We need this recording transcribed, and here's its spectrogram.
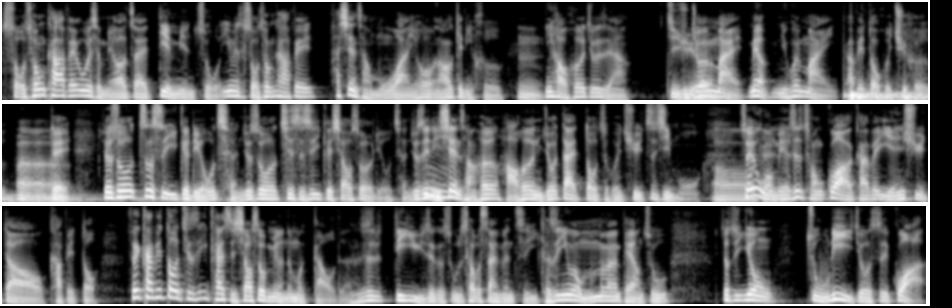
手冲咖啡为什么要在店面做？因为手冲咖啡它现场磨完以后，然后给你喝，嗯，你好喝就是怎样？继续你就会买没有？你会买咖啡豆回去喝。嗯嗯，嗯，对，就是说这是一个流程，就是说其实是一个销售的流程，就是你现场喝好喝，你就会带豆子回去自己磨。哦，所以我们也是从挂耳咖啡延续到咖啡豆，所以咖啡豆其实一开始销售没有那么高的，是低于这个数字，差不多三分之一。可是因为我们慢慢培养出，就是用主力就是挂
